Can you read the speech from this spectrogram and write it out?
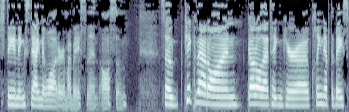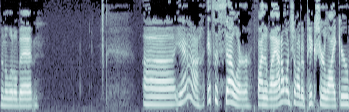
standing stagnant water in my basement. Awesome. So kicked that on, got all that taken care of, cleaned up the basement a little bit. Uh, yeah, it's a cellar, by the way. I don't want y'all to picture like you're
